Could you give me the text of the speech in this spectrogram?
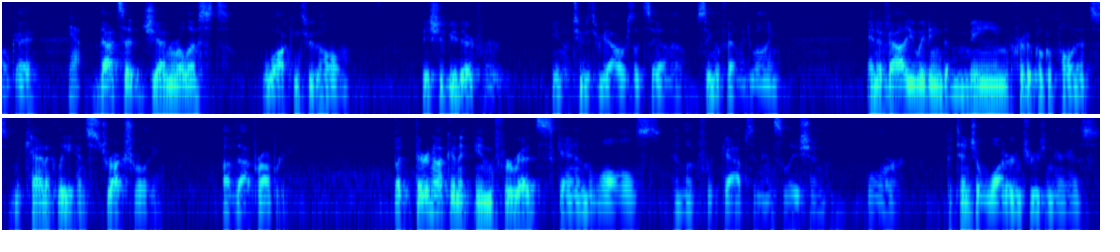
Okay? Yeah. That's a generalist walking through the home. They should be there for, you know, two to three hours, let's say, on a single family dwelling, and evaluating the main critical components mechanically and structurally of that property. But they're not going to infrared scan the walls and look for gaps in insulation or potential water intrusion areas.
